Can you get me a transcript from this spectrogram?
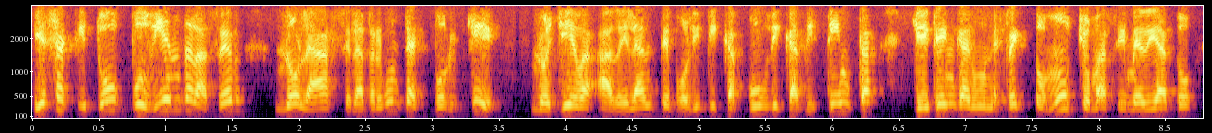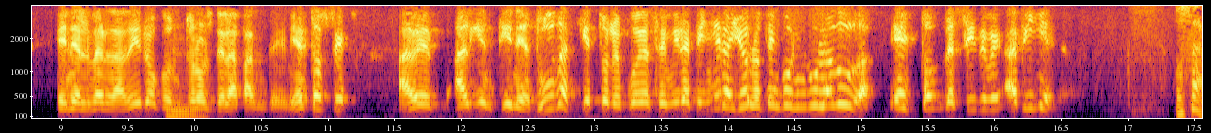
Y esa actitud, pudiéndola hacer, no la hace. La pregunta es por qué no lleva adelante políticas públicas distintas que tengan un efecto mucho más inmediato en el verdadero control de la pandemia. Entonces, a ver, ¿alguien tiene dudas que esto le puede servir a Piñera? Yo no tengo ninguna duda. Esto le sirve a Piñera. O sea,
